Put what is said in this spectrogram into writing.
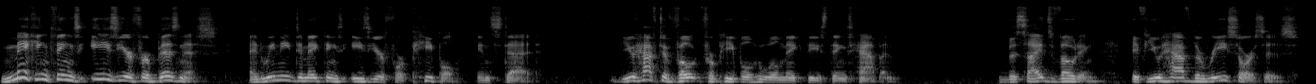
making things easier for business. And we need to make things easier for people instead. You have to vote for people who will make these things happen. Besides voting, if you have the resources,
